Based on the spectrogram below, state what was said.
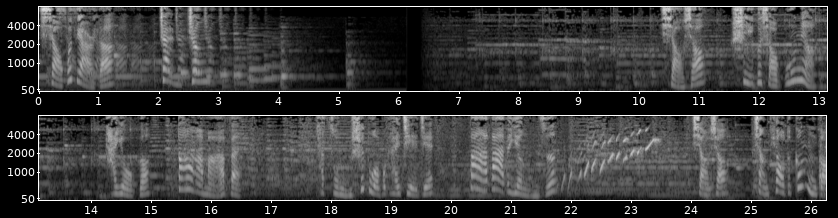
小不点儿的战争。小小是一个小姑娘，她有个大麻烦，她总是躲不开姐姐大大的影子。小小想跳得更高，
